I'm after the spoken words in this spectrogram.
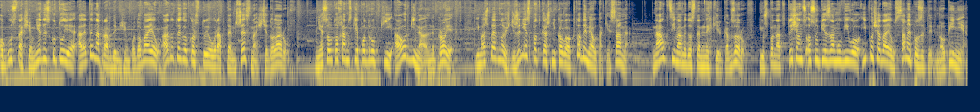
O gustach się nie dyskutuje, ale te naprawdę mi się podobają, a do tego kosztują raptem 16 dolarów. Nie są to chamskie podróbki, a oryginalny projekt. I masz pewność, że nie spotkasz nikogo, kto by miał takie same. Na aukcji mamy dostępnych kilka wzorów. Już ponad 1000 osób je zamówiło i posiadają same pozytywne opinie.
